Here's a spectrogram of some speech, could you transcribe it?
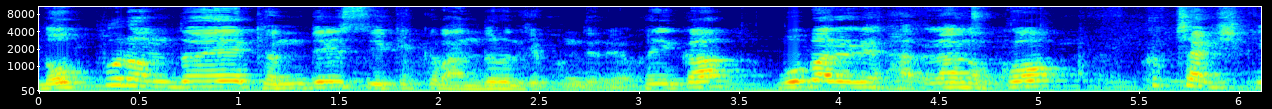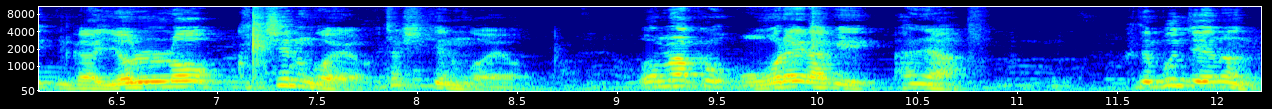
높은 온도에 견딜 수 있게끔 만드는 제품들이에요. 그러니까 모발을 발라놓고 흡착시키, 그러니까 열로 굳히는 거예요. 흡착시키는 거예요. 얼마큼 오래 가게 하냐. 근데 문제는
